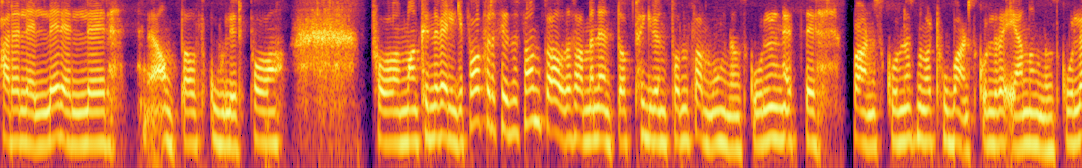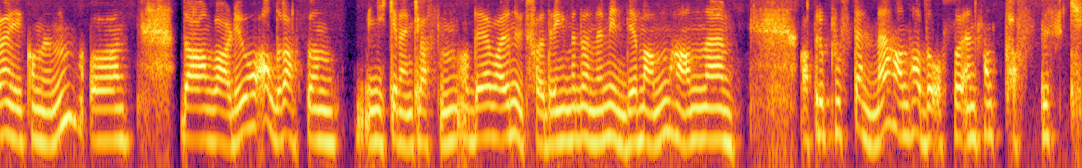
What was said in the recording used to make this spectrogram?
paralleller eller antall skoler på, på, man kunne velge på, for å si det sånn. Så alle sammen endte opp grunn på den samme ungdomsskolen etter barneskolen. Så det var to barneskoler og én ungdomsskole i kommunen. Og da var det jo alle da, som gikk i den klassen. Og det var en utfordring med denne myndige mannen. Han, eh, apropos stemme, han hadde også en fantastisk,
